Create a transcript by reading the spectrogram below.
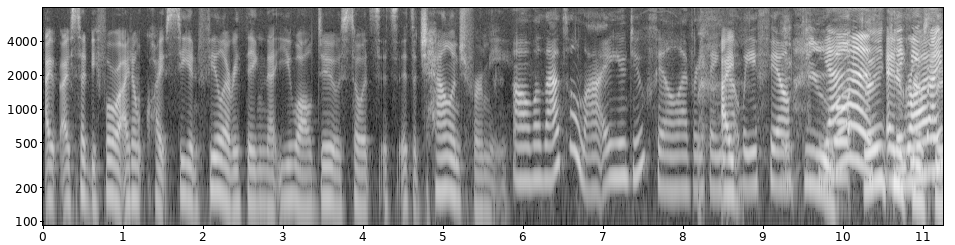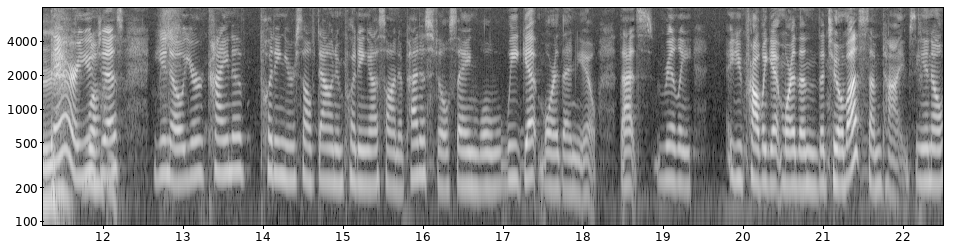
I, I've said before, I don't quite see and feel everything that you all do, so it's it's it's a challenge for me. Oh well, that's a lie. You do feel everything I- that we feel. Thank you. Yes, Thank you, and right Christy. there. You Well- just, you know, you're kind of putting yourself down and putting us on a pedestal, saying, "Well, we get more than you." That's really. You probably get more than the two of us sometimes, you know,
